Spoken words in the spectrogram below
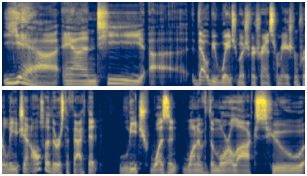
Yeah, and he uh, that would be way too much of a transformation for Leech. And also, there was the fact that Leech wasn't one of the Morlocks who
